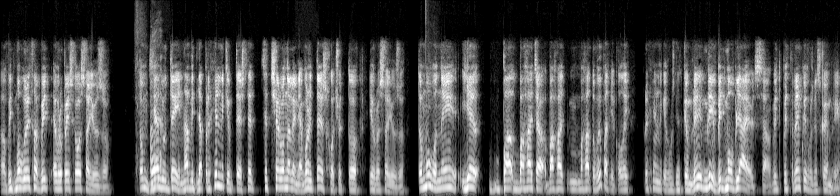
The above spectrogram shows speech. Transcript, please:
відмовилися від Європейського Союзу. Тому для Але- людей, навіть для прихильників, теж це, це червона лінія. Вони теж хочуть до Євросоюзу. Тому вони є ба- багато, багато, багато випадків, коли прихильники грузинської мрії відмовляються від підтримки грузинської мрії.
